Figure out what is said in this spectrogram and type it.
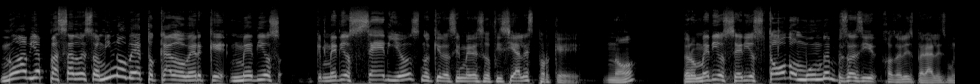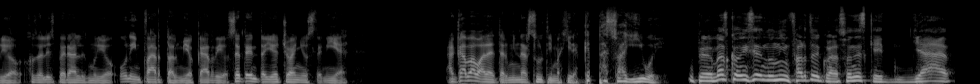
No había pasado eso. A mí no me ha tocado ver que medios, que medios serios, no quiero decir medios oficiales porque no, pero medios serios, todo mundo empezó a decir, José Luis Perales murió, José Luis Perales murió, un infarto al miocardio, 78 años tenía. Acababa de terminar su última gira. ¿Qué pasó allí, güey? Pero además cuando dicen un infarto de corazón es que ya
